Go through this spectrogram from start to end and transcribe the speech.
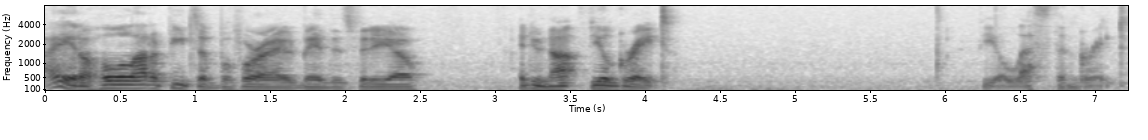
I ate a whole lot of pizza before I made this video. I do not feel great. I feel less than great.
